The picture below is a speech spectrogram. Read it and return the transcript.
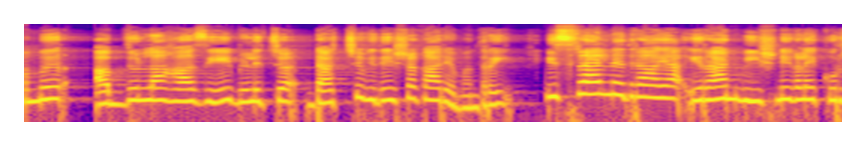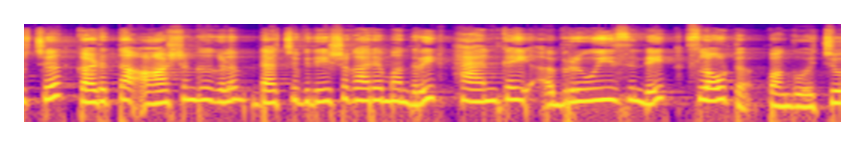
അമീർ അബ്ദുള്ള ഹാസിയെ വിളിച്ച് ഡച്ച് വിദേശകാര്യമന്ത്രി. ഇസ്രായേലിനെതിരായ ഇറാൻ ഭീഷണികളെക്കുറിച്ച് കടുത്ത ആശങ്കകളും ഡച്ച് വിദേശകാര്യമന്ത്രി ഹാൻകൈ ബ്രൂയിസിന്റെ സ്ലോട്ട് പങ്കുവച്ചു.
